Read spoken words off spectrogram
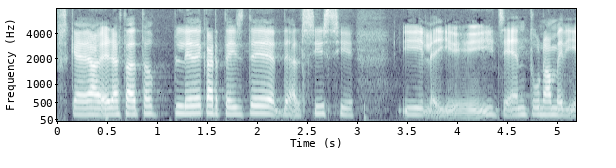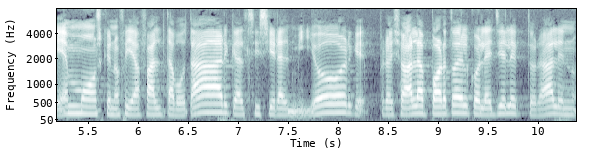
és que era estat ple de cartells de, del Sisi i, i, i gent, un home dient-nos que no feia falta votar, que el Sisi era el millor, que, però això a la porta del col·legi electoral, en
